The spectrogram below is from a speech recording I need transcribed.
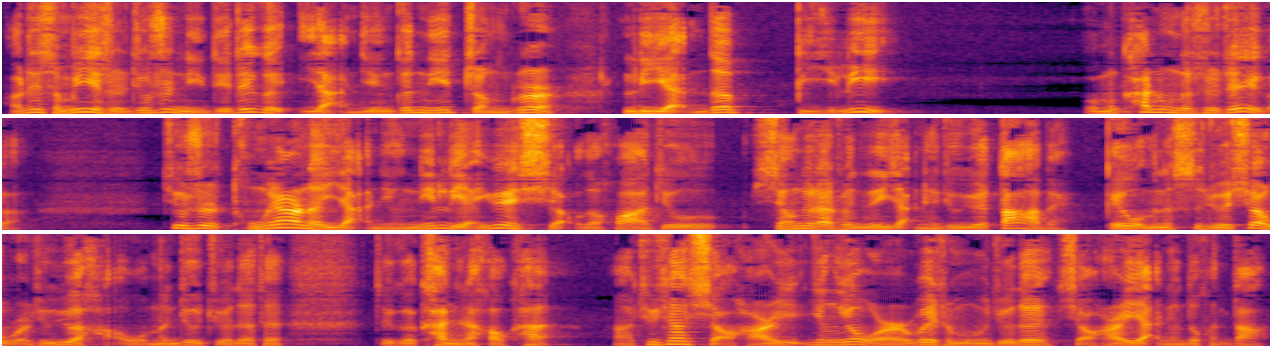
啊，这什么意思？就是你的这个眼睛跟你整个脸的比例，我们看重的是这个，就是同样的眼睛，你脸越小的话，就相对来说你的眼睛就越大呗，给我们的视觉效果就越好，我们就觉得它这个看起来好看啊。就像小孩婴幼儿，为什么我们觉得小孩眼睛都很大？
